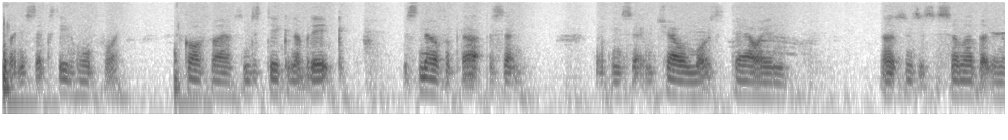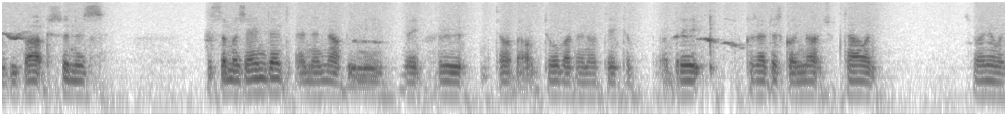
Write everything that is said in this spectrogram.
2016 hopefully. Qualifiers and just taking a break. Just now for practicing. Fucking sitting chill and watch the telly and since it's the summer but then I'll be back as soon as the summer's ended and then that'll be me right through until about October then I'll take a, a break because I've just got natural talent. So anyway.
